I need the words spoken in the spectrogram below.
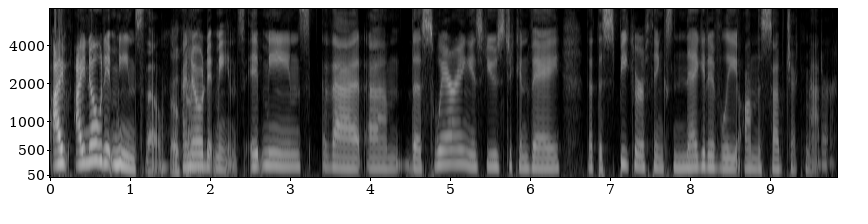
I I know what it means though. Okay. I know what it means. It means that um, the swearing is used to convey that the speaker thinks negatively on the subject matter,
